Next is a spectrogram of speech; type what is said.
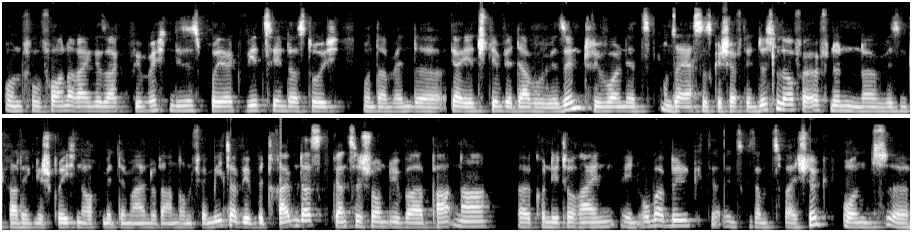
und von vornherein gesagt, wir möchten dieses Projekt, wir ziehen das durch. Und am Ende, ja, jetzt stehen wir da, wo wir sind. Wir wollen jetzt unser erstes Geschäft in Düsseldorf eröffnen. Äh, wir sind gerade in Gesprächen auch mit dem einen oder anderen Vermieter. Wir betreiben das Ganze schon über Partner Konditoreien in Oberbilk, insgesamt zwei Stück. Und äh,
